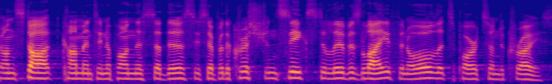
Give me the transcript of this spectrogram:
John Stott, commenting upon this, said this He said, For the Christian seeks to live his life in all its parts unto Christ.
